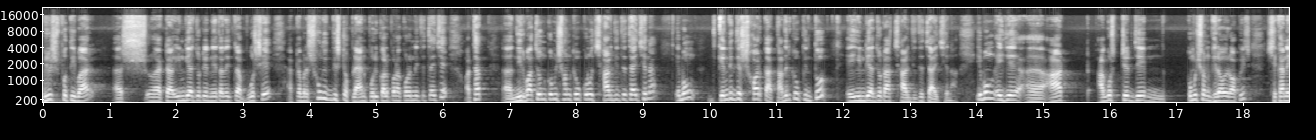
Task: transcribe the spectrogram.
বৃহস্পতিবার একটা ইন্ডিয়া জোটের নেতা নেত্রীরা বসে একেবারে সুনির্দিষ্ট প্ল্যান পরিকল্পনা করে নিতে চাইছে। অর্থাৎ নির্বাচন কমিশনকেও কোনো ছাড় দিতে চাইছে না এবং কেন্দ্রের যে সরকার, তাদেরকেও কিন্তু এই ইন্ডিয়া জোট আর ছাড় দিতে চাইছে না। এবং এই যে আট আগস্টের যে কমিশন ঘেরাওয়ের অফিস, সেখানে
